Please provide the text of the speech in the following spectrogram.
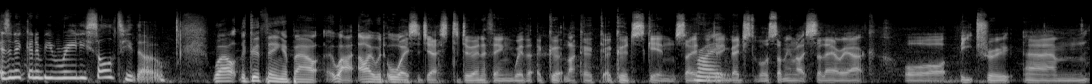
Isn't it going to be really salty though? Well, the good thing about well, I would always suggest to do anything with a good like a, a good skin. So if Right. you're doing vegetables, something like celeriac or beetroot. Um,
